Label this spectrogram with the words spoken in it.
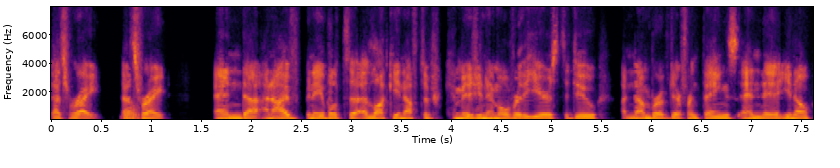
That's right. That's yeah. right. And uh, and I've been able to lucky enough to commission him over the years to do a number of different things. And uh, you know,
